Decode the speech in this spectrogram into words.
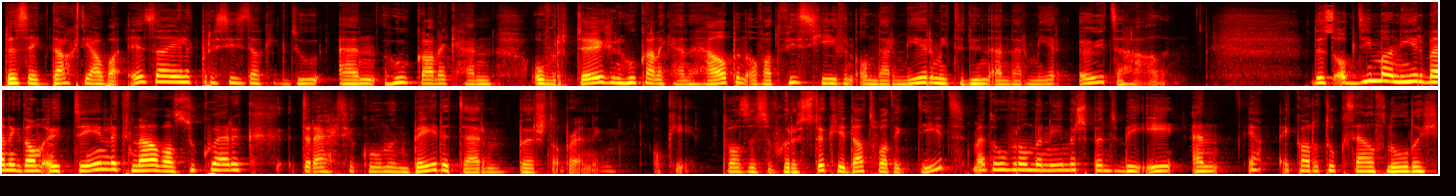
Dus ik dacht, ja, wat is dat eigenlijk precies dat ik doe? En hoe kan ik hen overtuigen? Hoe kan ik hen helpen of advies geven om daar meer mee te doen en daar meer uit te halen? Dus op die manier ben ik dan uiteindelijk na wat zoekwerk terechtgekomen bij de term personal branding. Oké, het was dus voor een stukje dat wat ik deed met overondernemers.be en ja, ik had het ook zelf nodig,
